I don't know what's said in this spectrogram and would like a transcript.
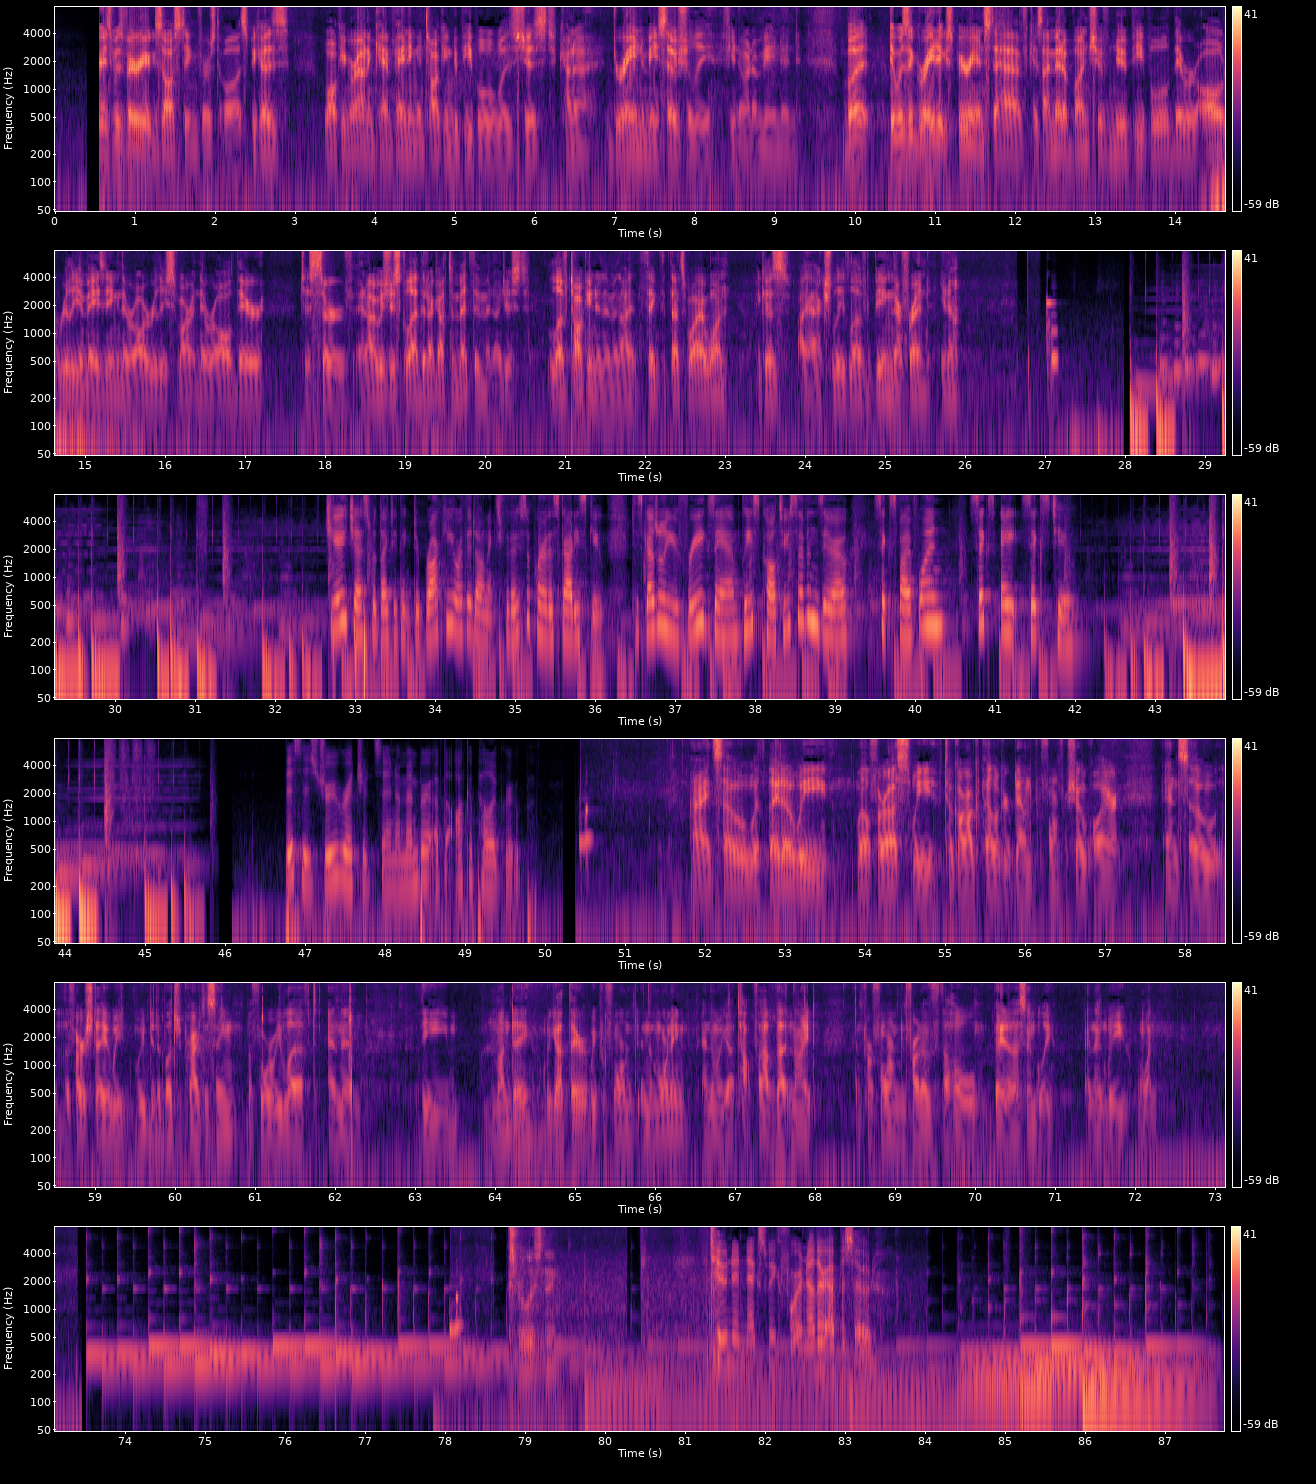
experience was very exhausting first of all it's because walking around and campaigning and talking to people was just kind of drained me socially if you know what i mean and but it was a great experience to have because i met a bunch of new people. They were all really amazing they were all really smart and they were all there to serve and i was just glad that i got to meet them and i just loved talking to them and i think that that's why i won because i actually loved being their friend you know GHS would like to thank Debraki Orthodontics for their support of the Scotty Scoop. To schedule your free exam, please call 270 651 6862. This is Drew Richardson, a member of the acapella group. All right, so with Beta, we, well, for us, we took our acapella group down to perform for show choir. And so the first day we, we did a bunch of practicing before we left. And then the Monday we got there, we performed in the morning. And then we got top five that night and performed in front of the whole Beta assembly. And then we won. Thanks for listening. Tune in next week for another episode.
